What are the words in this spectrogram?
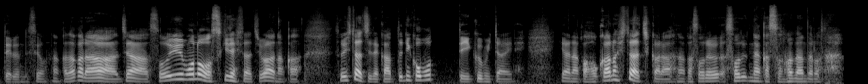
ってるんですよ。なんかだから、じゃあそういうものを好きな人たちは、なんかそういう人たちで勝手にこぼっていくみたいに、いやなんか他の人たちから、なんかそれ、それ、なんかそのなんだろうな、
